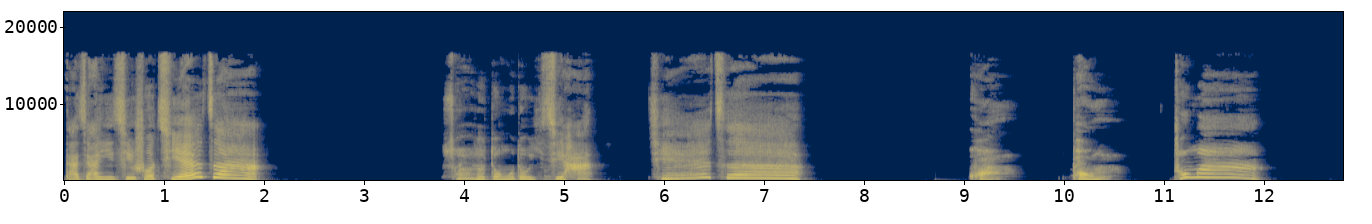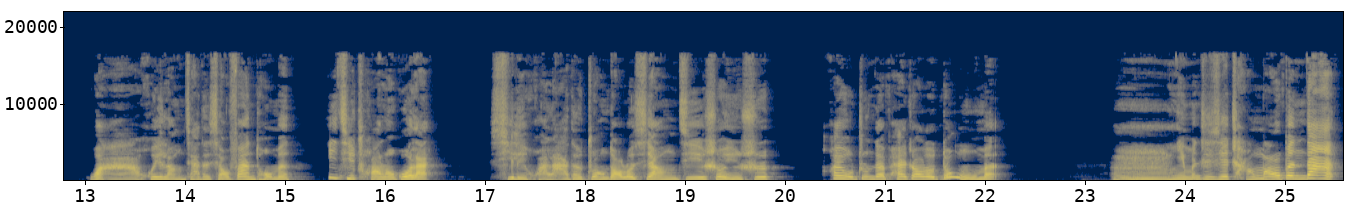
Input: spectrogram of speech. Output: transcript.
大家一起说茄子。”所有的动物都一起喊：“茄子！”哐，砰，冲啊！哇！灰狼家的小饭桶们一起闯了过来，稀里哗啦的撞倒了相机、摄影师，还有正在拍照的动物们。嗯，你们这些长毛笨蛋！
